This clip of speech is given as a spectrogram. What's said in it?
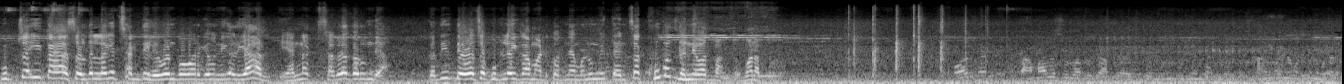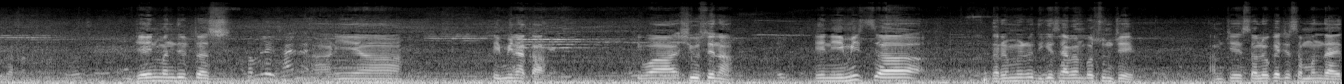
कुठचंही काय असेल तर लगेच सांगतील हेवन पवार घेऊन निघाल. या यांना सगळं करून द्या. कधीच देवाचं कुठलंही काम अटकत नाही म्हणून मी त्यांचा खूपच धन्यवाद मानतो. मनापूर्वक. जैन मंदिर ट्रस्ट आणि टिमिनाका. किंवा शिवसेना हे नेहमीच अ, धर्मवीर दिघे साहेबांपासूनचे आमचे सलोख्याचे संबंध आहेत.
